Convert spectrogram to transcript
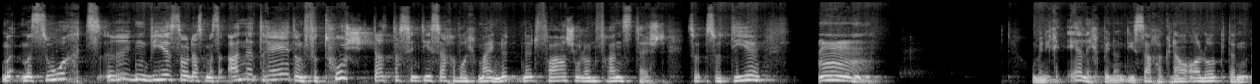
man, man sucht es irgendwie so, dass man es andreht und vertuscht. Das, das sind die Sachen, wo ich meine, nicht, nicht Fahrschule und Franz-Test. So, so die, mm, und wenn ich ehrlich bin und die Sache genau anschaue, dann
